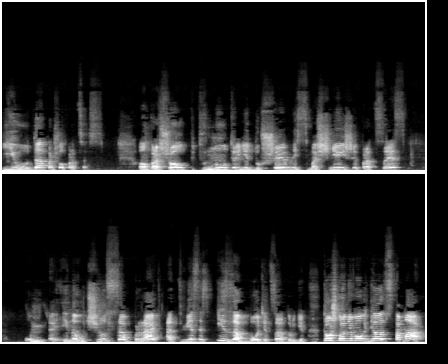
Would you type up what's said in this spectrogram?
Иуда прошел процесс. Он прошел внутренний, душевный, мощнейший процесс и научился брать ответственность и заботиться о других. То, что он не мог делать с Тамар,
